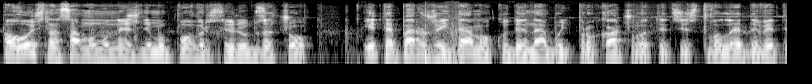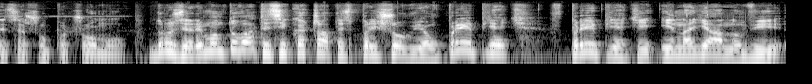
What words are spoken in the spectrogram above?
А ось на самому нижньому поверсі рюкзачок. І тепер вже йдемо куди-небудь прокачувати ці стволи, дивитися, що по чому. Друзі, ремонтуватись і качатись прийшов я в Прип'ять. В Прип'яті і на Янові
